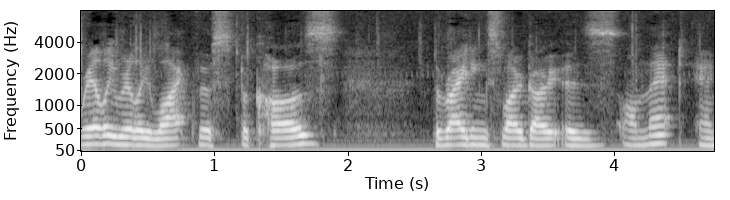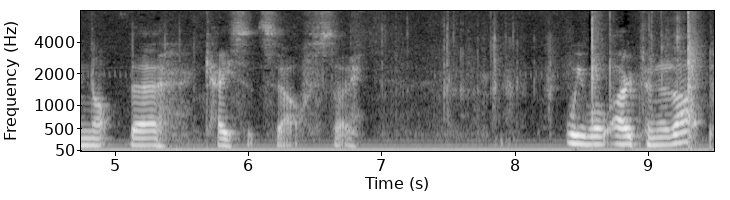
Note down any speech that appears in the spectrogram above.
really really like this because the ratings logo is on that and not the case itself. So we will open it up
